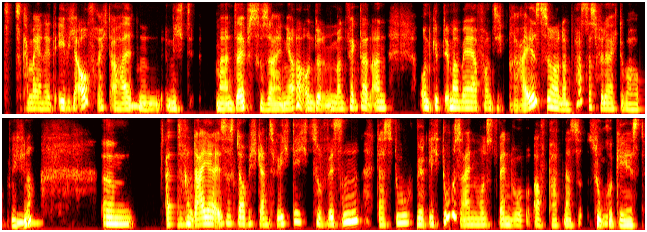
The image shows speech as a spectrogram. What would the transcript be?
das kann man ja nicht ewig aufrechterhalten, mhm. nicht man selbst zu sein, ja, und man fängt dann an und gibt immer mehr von sich preis, ja, und dann passt das vielleicht überhaupt nicht, ne? mhm. ne? Ähm, also von daher ist es, glaube ich, ganz wichtig zu wissen, dass du wirklich du sein musst, wenn du auf Partnersuche gehst.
